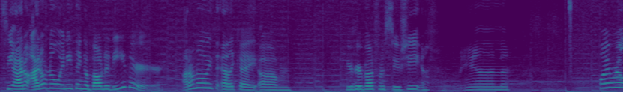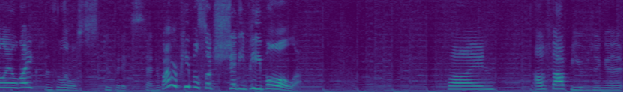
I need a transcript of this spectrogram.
See, I don't, I don't know anything about it either. I don't know anything. Like I, um, you hear about from sushi? Oh, man, well, I really like this little stupid extender. Why are people such shitty people? Fine, I'll stop using it.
